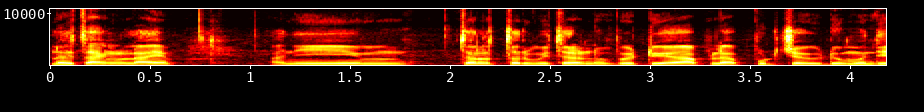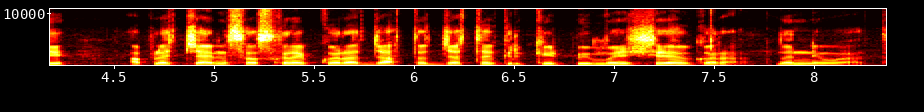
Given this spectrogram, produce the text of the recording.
लय चांगलं आहे. आणि चला तर मित्रांनो भेटूया आपल्या पुढच्या व्हिडिओमध्ये. आपल्या चॅनल सबस्क्राईब करा जास्तीत जास्त क्रिकेट प्रेमीमध्ये शेअर करा. धन्यवाद.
